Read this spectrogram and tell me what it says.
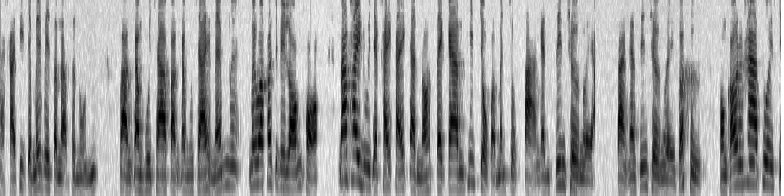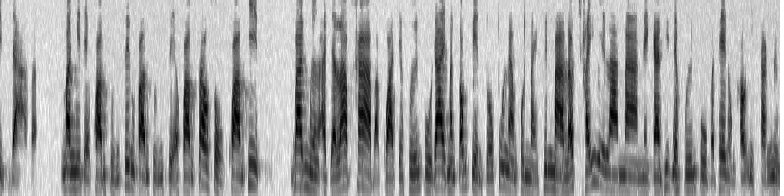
นะคะที่จะไม่ไปสนับสนุนฝั่งกัมพูชาฝั่งกัมพูชาเห็นไหมไม่ไม่ว่าเขาจะไปร้องขอหน้าไพ่ดูจะคล้าย ๆ กันเนาะแต่การที่จบอะมันจบต่างกันสิ้นเชิงเลยอะต่างกันสิ้นเชิงเลยก็คือ ของเขาห้าถ้วยสิบดาบอะ มันมีแต่ความสูญสิ้นความสูญเสียความเศร้าโศกความที่บ้านเมืองอาจจะราบคาบกว่าจะฟื้นฟูได้ มันต้องเปลี่ยนตัวผู้นำคนใหม่ขึ้นมา แล้วใช้เวลานานในการที่จะฟื้นฟูประเทศของเขาอีกครั้งหนึ่ง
